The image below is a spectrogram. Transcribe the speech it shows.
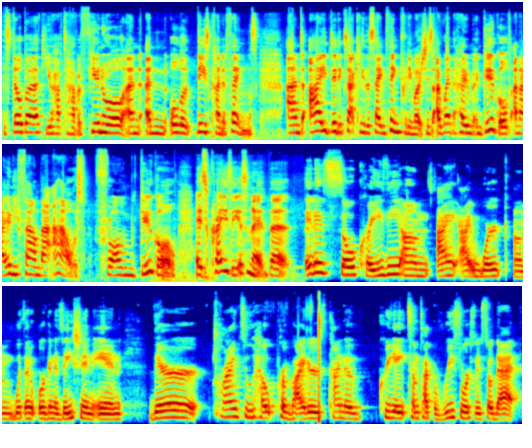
the stillbirth, you have to have a funeral and and all of these kind of things. And I did exactly the same thing pretty much is I went home and googled and I only found that out from Google. It's crazy, isn't it? That it is so crazy. Um I I work um with an organization and they're trying to help providers kind of create some type of resources so that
